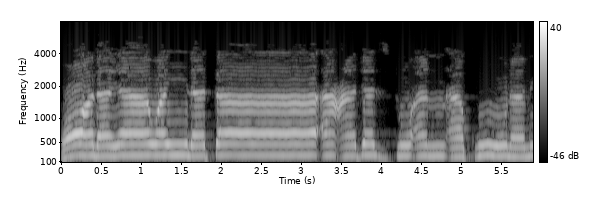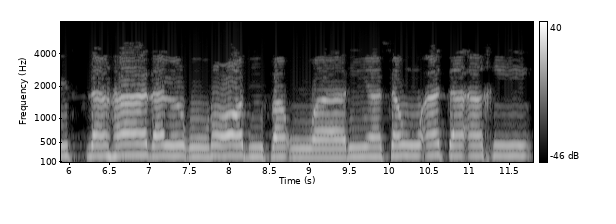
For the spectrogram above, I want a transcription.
قال يا ويلتى أعجزت أن أكون مثل هذا الغراب فأواري سوءة أخي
